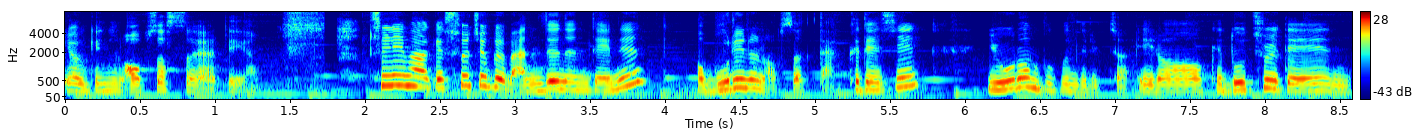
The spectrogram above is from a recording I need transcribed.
여기는 없었어야 돼요. 슬림하게 수직을 만드는 데는 어, 무리는 없었다. 그 대신 이런 부분들 있죠. 이렇게 노출된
